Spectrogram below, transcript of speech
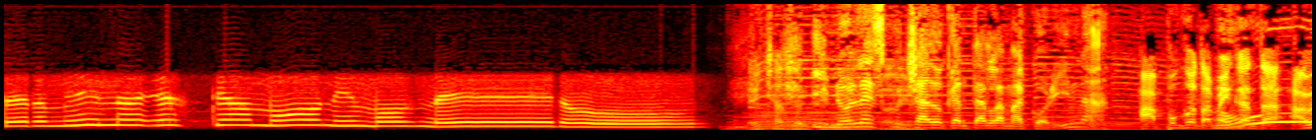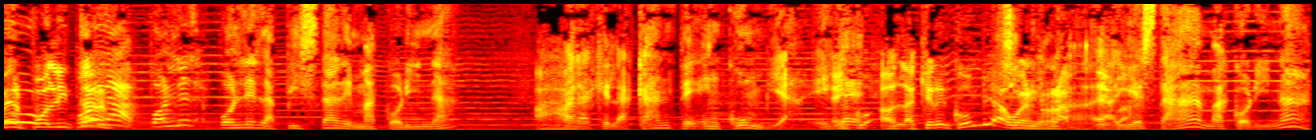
termina este amor limosnero. Echa Y no la he escuchado cantar la Macorina. ¿A poco también canta? A ver, Polita. Pola, ponle, ponle la pista de Macorina Ajá. para que la cante en cumbia. Ella, ¿En cu- ¿La quieren cumbia Sí, o en rap? Diva? Ahí está, Macorina.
